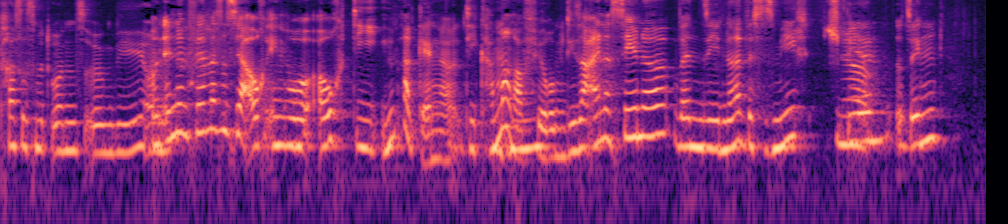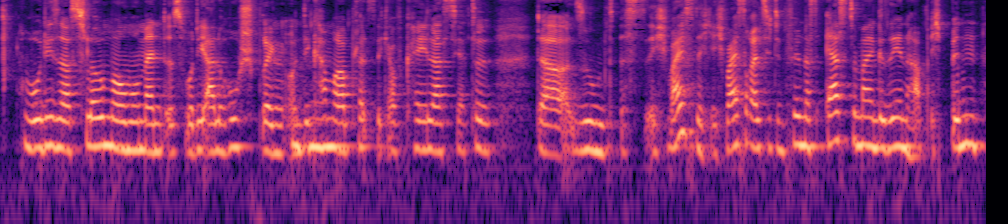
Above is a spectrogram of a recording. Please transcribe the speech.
krasses mit uns irgendwie. Und in dem Film ist es ja auch irgendwo auch die Übergänge, die Kameraführung. Mhm. Diese eine Szene, wenn sie ne, This Is Me spielen, singen, wo dieser Slow-Mo-Moment ist, wo die alle hochspringen und Mhm. die Kamera plötzlich auf Kayla Seattle da zoomt. Ist, ich weiß nicht. Ich weiß noch, als ich den Film das erste Mal gesehen habe, ich bin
